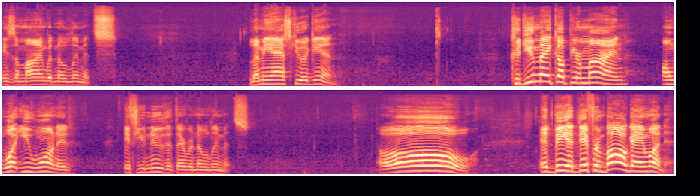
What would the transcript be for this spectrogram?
is a mind with no limits. Let me ask you again. Could you make up your mind on what you wanted if you knew that there were no limits? Oh, it'd be a different ball game, wouldn't it?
